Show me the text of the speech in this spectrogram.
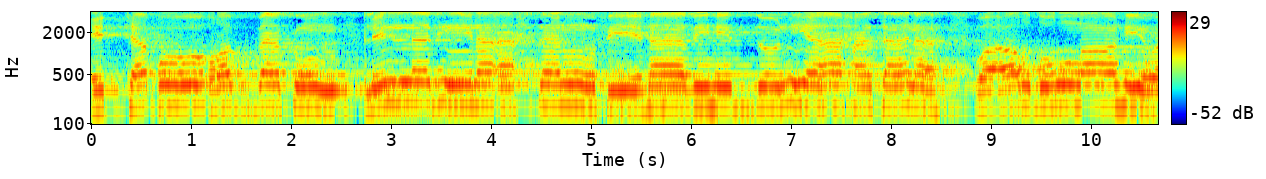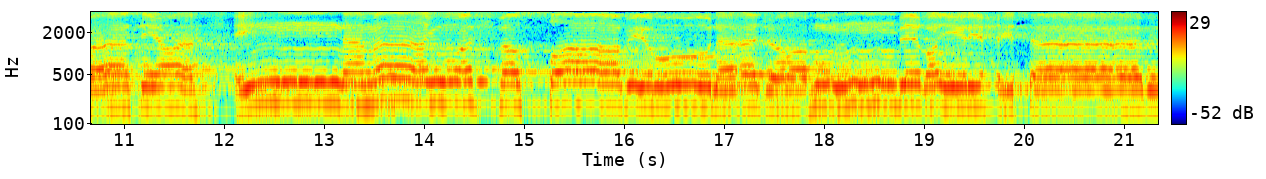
اتقوا ربكم للذين أحسنوا في هذه الدنيا حسنة وأرض الله واسعة. إنما يوفى الصابرون أجرهم بغير حساب.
